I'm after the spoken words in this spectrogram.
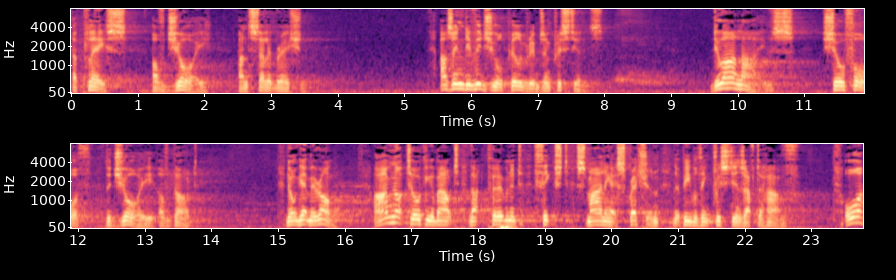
a place of joy and celebration? as individual pilgrims and Christians? Do our lives show forth the joy of God? Don't get me wrong. I'm not talking about that permanent, fixed, smiling expression that people think Christians have to have, or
